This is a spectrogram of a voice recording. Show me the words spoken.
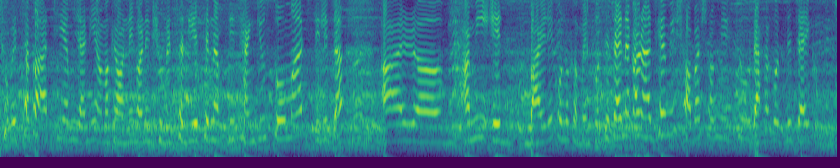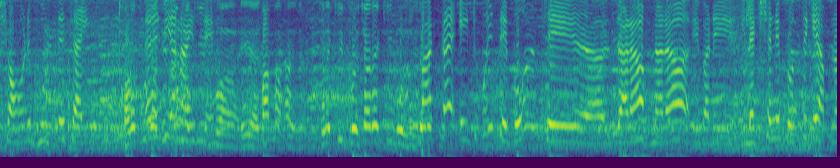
শুভেচ্ছা তো আছেই আমি জানি আমাকে অনেক অনেক শুভেচ্ছা দিয়েছেন আপনি। Thank you so much Dilip da. আর আমি এর বাইরে কোনো কমেন্ট করতে চাই না কারণ আজকে আমি সবার সঙ্গে একটু দেখা করতে চাই শহরে ঘুরতে চাই. মানে কি প্রচারে কি বলবেন বার্তা এইটুকুই দেব যে যারা আপনারা এবারে ইলেকশনে প্রত্যেকে আপনারা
